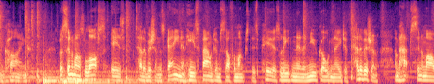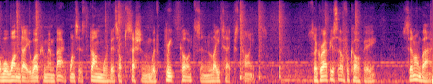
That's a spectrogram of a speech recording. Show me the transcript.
unkind. But cinema's loss is television's gain, and he's found himself amongst his peers, leading in a new golden age of television. And perhaps cinema will one day welcome him back once it's done with its obsession with Greek gods and latex tights. So grab yourself a copy, sit on back,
